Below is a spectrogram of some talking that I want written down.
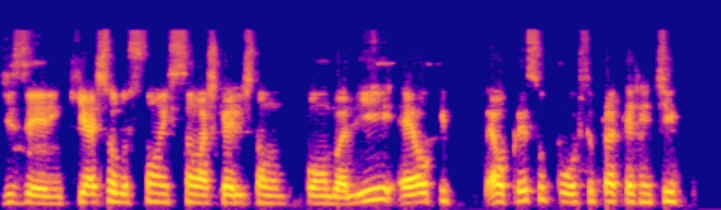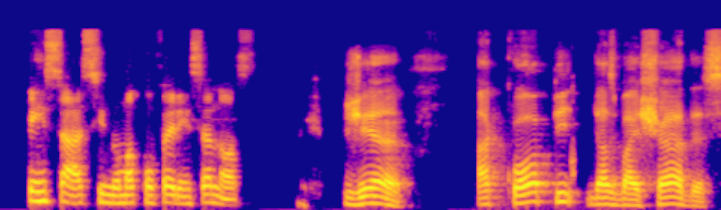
dizerem que as soluções são as que eles estão pondo ali é o que é o pressuposto para que a gente pensasse numa conferência nossa. Jean, a COP das Baixadas,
